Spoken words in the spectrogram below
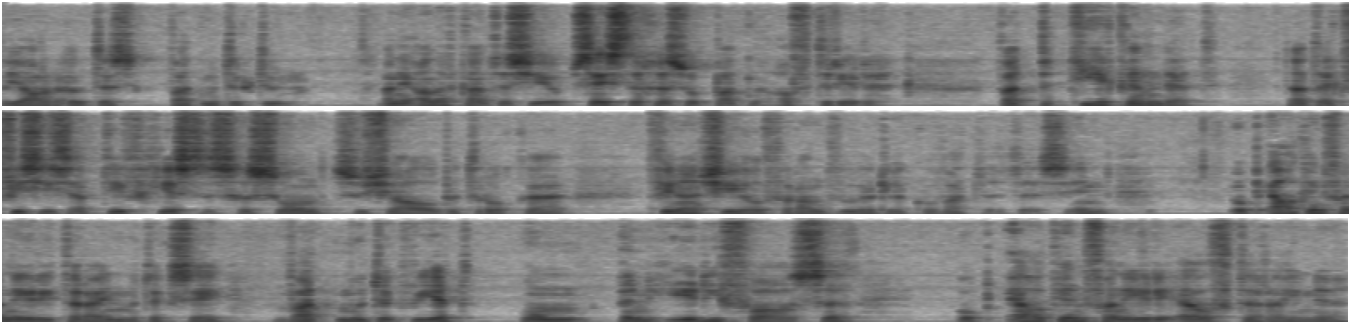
jaar oud is, wat moet ek doen? Aan die ander kant as jy op 60 is op pad na aftrede, wat beteken dit dat ek fisies aktief, geestesgesond, sosiaal betrokke, finansiëel verantwoordelik of wat dit is? En op elkeen van hierdie terrein moet ek sê, wat moet ek weet om in hierdie fase op elkeen van hierdie 11 terreine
